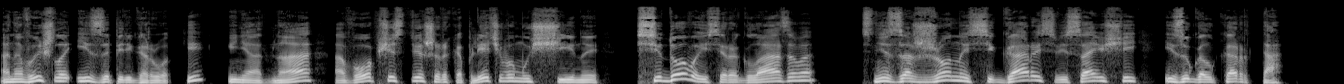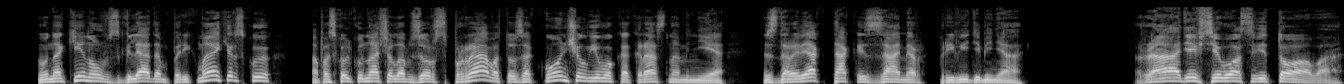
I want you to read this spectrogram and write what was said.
Она вышла из-за перегородки, и не одна, а в обществе широкоплечего мужчины, седого и сероглазого, с незажженной сигарой, свисающей из уголка рта. Он окинул взглядом парикмахерскую, а поскольку начал обзор справа, то закончил его как раз на мне. Здоровяк так и замер при виде меня. «Ради всего святого!»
